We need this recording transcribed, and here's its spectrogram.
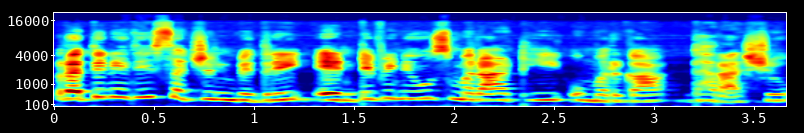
प्रतिनिधी सचिन बिद्री एनटीव्ही न्यूज मराठी उमरगा धाराशिव.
